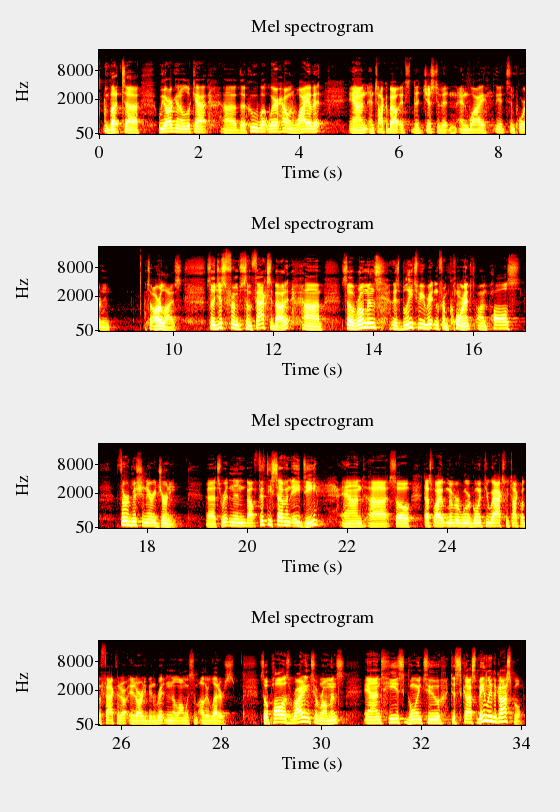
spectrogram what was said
But uh, we are going to look at uh, the who, what, where, how, and why of it, and, and talk about its, the gist of it and, and why it's important to our lives. So, just from some facts about it. Uh, so, Romans is believed to be written from Corinth on Paul's third missionary journey. Uh, it's written in about 57 AD. And uh, so that's why, remember, when we were going through Acts, we talked about the fact that it had already been written along with some other letters. So Paul is writing to Romans, and he's going to discuss mainly the gospel.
